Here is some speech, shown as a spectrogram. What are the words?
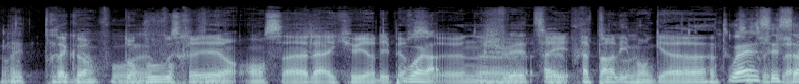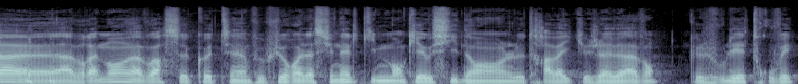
devrait être très bien D'accord. pour. Donc euh, vous, vous serez en, en salle à accueillir des personnes, Voilà. Je vais être, à, euh, à plutôt, parler manga. Ouais, ces c'est ça, euh, à vraiment avoir ce côté un peu plus relationnel qui me manquait aussi dans le travail que j'avais avant, que je voulais trouver.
